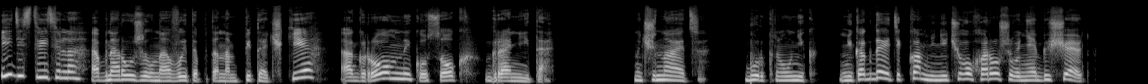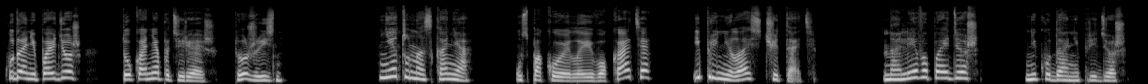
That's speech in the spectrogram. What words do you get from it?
и действительно обнаружил на вытоптанном пятачке огромный кусок гранита. «Начинается», — буркнул Ник. «Никогда эти камни ничего хорошего не обещают. Куда ни пойдешь, то коня потеряешь, то жизнь». «Нет у нас коня», — успокоила его Катя и принялась читать. «Налево пойдешь, никуда не придешь.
